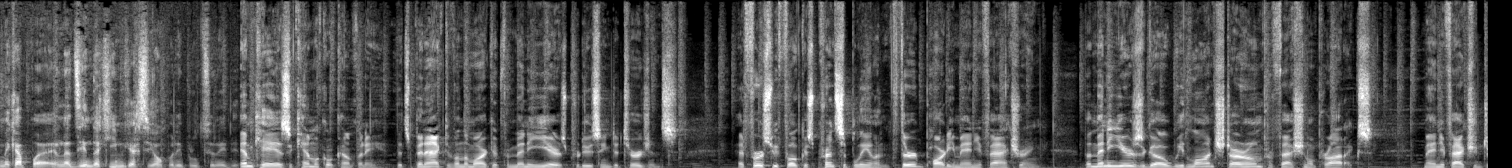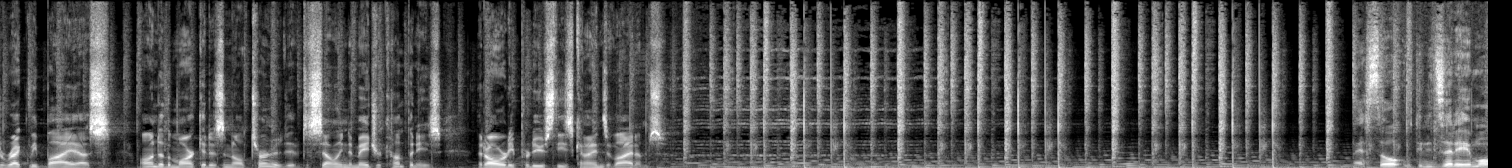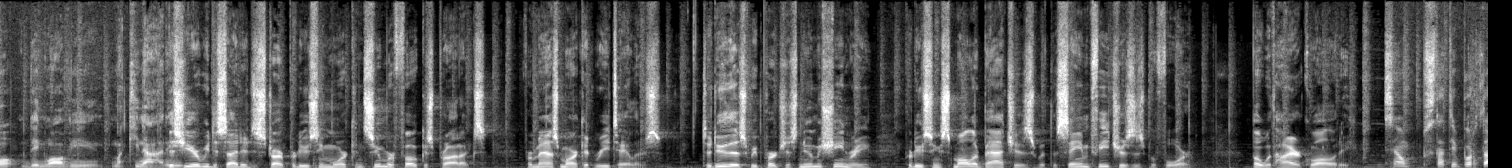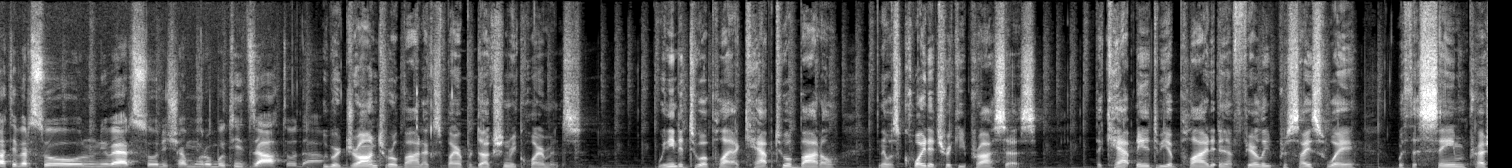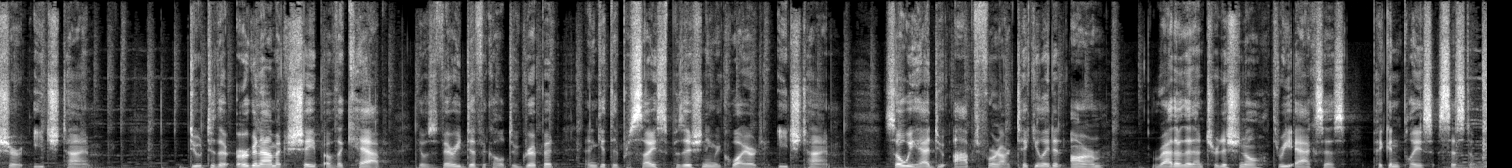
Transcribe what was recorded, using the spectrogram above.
MARKA un'azienda eh, chimica che si occupa di produzione di MARKA is a chemical company that's been active on the market for many years producing detergents. At first, we focused principally on third party manufacturing, but many years ago, we launched our own professional products, manufactured directly by us onto the market as an alternative to selling to major companies that already produce these kinds of items. Adesso utilizzeremo dei nuovi macchinari. This year, we decided to start producing more consumer focused products for mass market retailers. To do this, we purchased new machinery, producing smaller batches with the same features as before, but with higher quality. Siamo stati portati verso l'universo, diciamo, robotizzato da... We were drawn to robotics by our production requirements. We needed to apply a cap to a bottle, and it was quite a tricky process. The cap needed to be applied in a fairly precise way with the same pressure each time. Due to the ergonomic shape of the cap, it was very difficult to grip it and get the precise positioning required each time. So we had to opt for an articulated arm rather than a traditional three-axis pick-and-place system.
